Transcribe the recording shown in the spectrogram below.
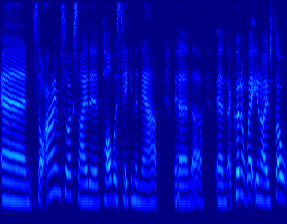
And so I'm so excited. Paul was taking a nap, and uh, and I couldn't wait. You know, I so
